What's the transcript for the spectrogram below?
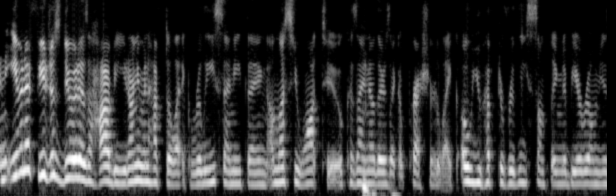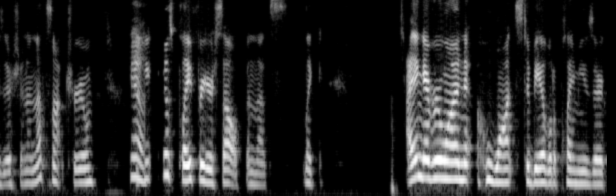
And even if you just do it as a hobby, you don't even have to like release anything unless you want to. Cause I know there's like a pressure like, oh, you have to release something to be a real musician. And that's not true. Yeah. You can just play for yourself. And that's like, I think everyone who wants to be able to play music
